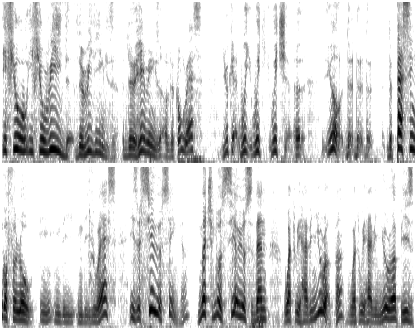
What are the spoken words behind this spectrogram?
if you if you read the readings, the hearings of the Congress, you can which which, which you know the, the, the the passing of a law in, in, the, in the US is a serious thing, huh? much more serious than what we have in Europe. Huh? What we have in Europe is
